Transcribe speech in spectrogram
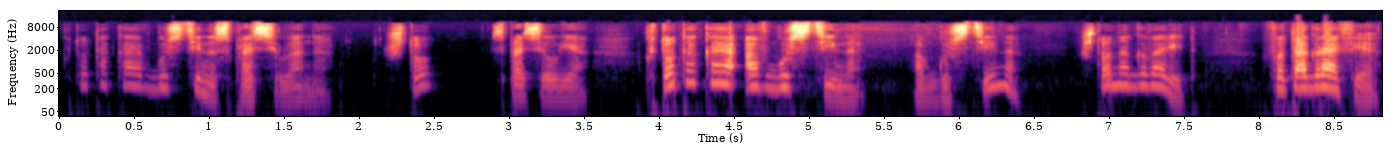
«Кто такая Августина?» — спросила она. «Что?» — спросил я. «Кто такая Августина?» «Августина? Что она говорит?» «Фотография»,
